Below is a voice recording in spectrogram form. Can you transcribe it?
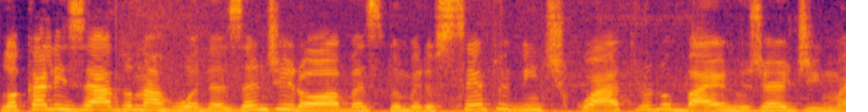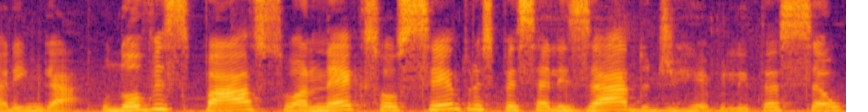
localizado na Rua das Andirobas, número 124, no bairro Jardim Maringá. O novo espaço, anexo ao Centro Especializado de Reabilitação,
